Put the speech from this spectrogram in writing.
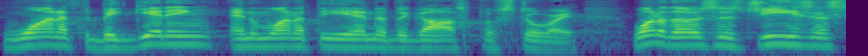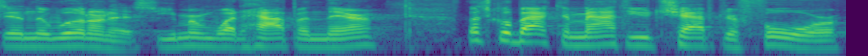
one at the beginning and one at the end of the gospel story. One of those is Jesus in the wilderness. You remember what happened there? Let's go back to Matthew chapter 4.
